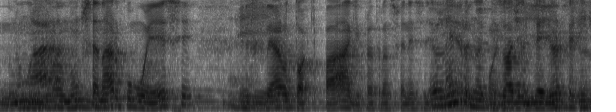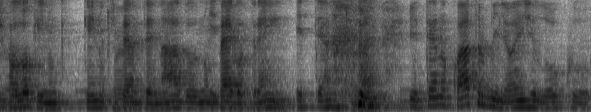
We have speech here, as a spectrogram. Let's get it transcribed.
Num, Não há- num cenário como esse, eles criaram o Toque Pag para transferência de Eu dinheiro. lembro no episódio anterior que a gente né? falou que não- quem não tiver antenado não pega o trem. E tendo, e tendo 4 bilhões de lucro,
